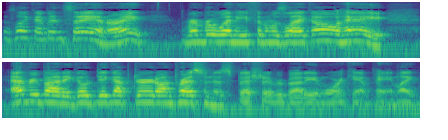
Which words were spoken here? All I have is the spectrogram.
Just like I've been saying, right? Remember when Ethan was like, oh, hey, everybody go dig up dirt on Preston, especially everybody in War Campaign. Like,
